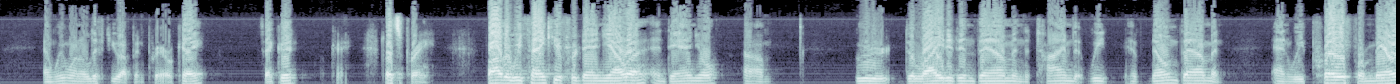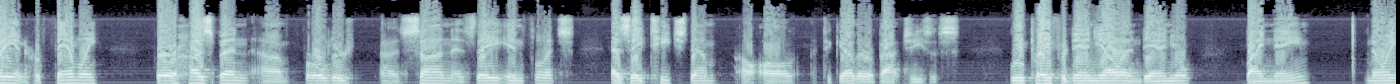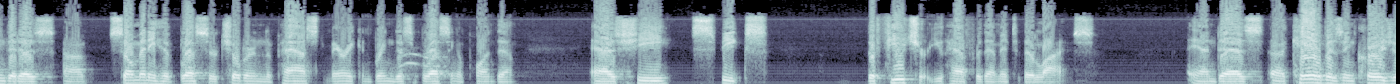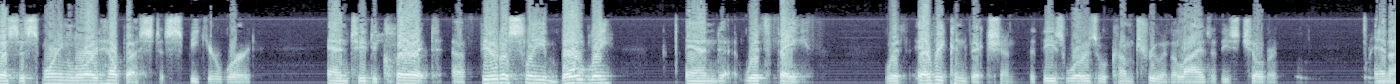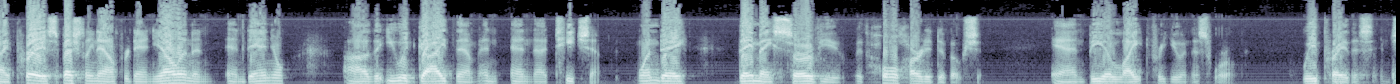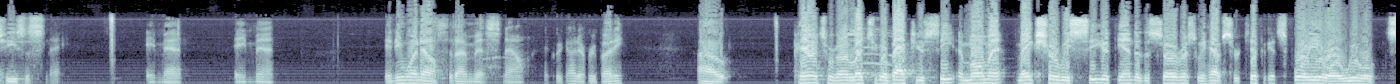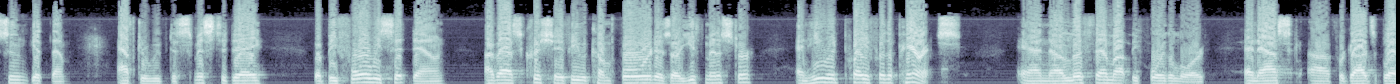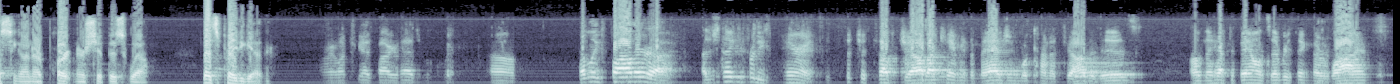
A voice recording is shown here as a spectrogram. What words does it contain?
And we want to lift you up in prayer, okay? Is that good? Okay. Let's pray. Father, we thank you for Daniela and Daniel. Um, we're delighted in them and the time that we have known them, and, and we pray for Mary and her family, for her husband, um, for older uh, son, as they influence, as they teach them all, all together about Jesus. We pray for Daniela and Daniel by name, knowing that as uh, so many have blessed their children in the past, Mary can bring this blessing upon them as she speaks the future you have for them into their lives. And as uh, Caleb has encouraged us this morning, Lord, help us to speak your word and to declare it uh, fearlessly, boldly, and with faith, with every conviction that these words will come true in the lives of these children. And I pray, especially now for Danielle and, and Daniel, uh, that you would guide them and, and uh, teach them. One day they may serve you with wholehearted devotion and be a light for you in this world. We pray this in Jesus' name. Amen. Amen. Anyone else that I missed now? I think we got everybody. Uh, parents, we're going to let you go back to your seat in a moment. Make sure we see you at the end of the service. We have certificates for you, or we will soon get them after we've dismissed today. But before we sit down, I've asked Christian if he would come forward as our youth minister, and he would pray for the parents and uh, lift them up before the Lord and ask uh, for God's blessing on our partnership as well. Let's pray together. All right, why don't you guys bow your heads real quick. Um, Heavenly Father, uh, I just thank you for these parents. It's such a tough job. I can't even imagine what kind of job it is. Um, they have to balance everything in their lives.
